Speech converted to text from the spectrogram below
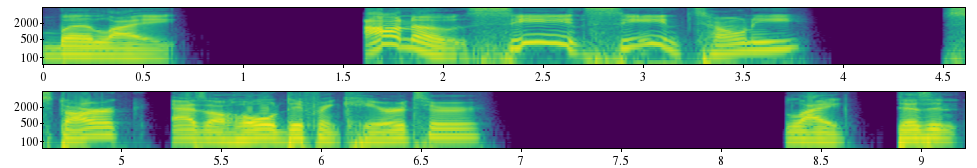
But like, I don't know. Seeing seeing Tony Stark as a whole different character, like, doesn't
